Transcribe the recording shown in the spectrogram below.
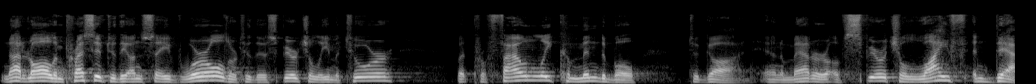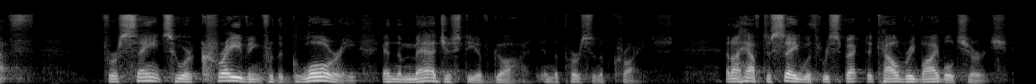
Not at all impressive to the unsaved world or to the spiritually immature, but profoundly commendable to God and a matter of spiritual life and death for saints who are craving for the glory and the majesty of God in the person of Christ. And I have to say, with respect to Calvary Bible Church,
